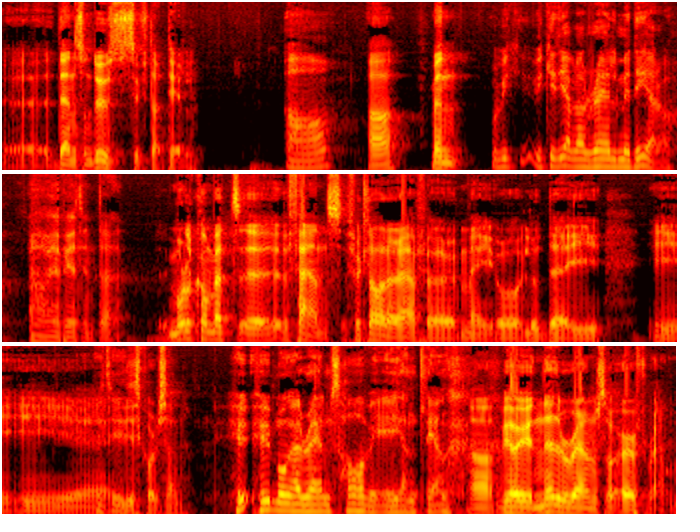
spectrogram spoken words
eh, den som du syftar till. Ja. Ja, men Och vilk, vilket jävla realm är det då? ja, jag vet inte. Mortal Kombat eh, fans, förklara det här för mig och Ludde i, i, i, eh, i. Discord sen. Hur, hur många realms har vi egentligen? Ja, vi har ju Netherrealms och Earthrealm.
